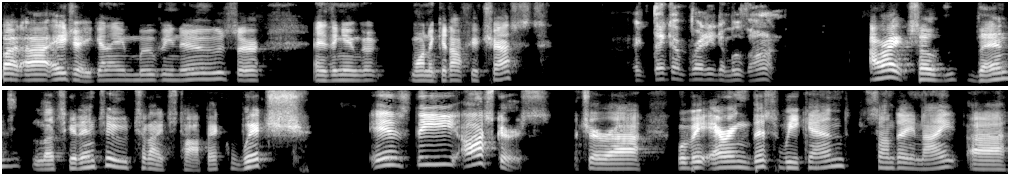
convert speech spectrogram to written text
but uh, AJ, you got any movie news or anything you want to get off your chest? I think I'm ready to move on. All right, so then let's get into tonight's topic, which is the Oscars, which are uh, will be airing this weekend, Sunday night. Uh,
